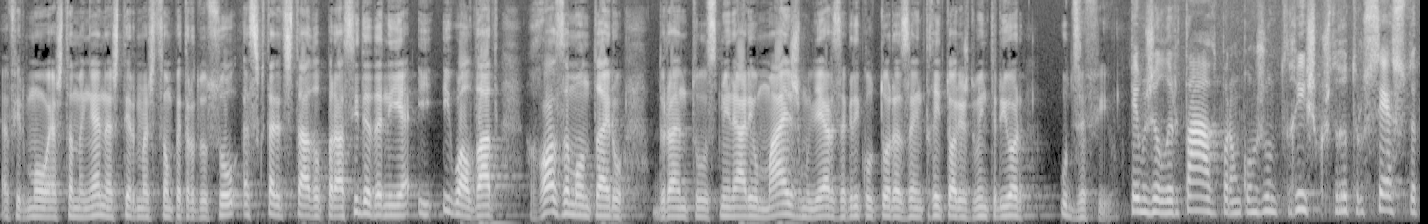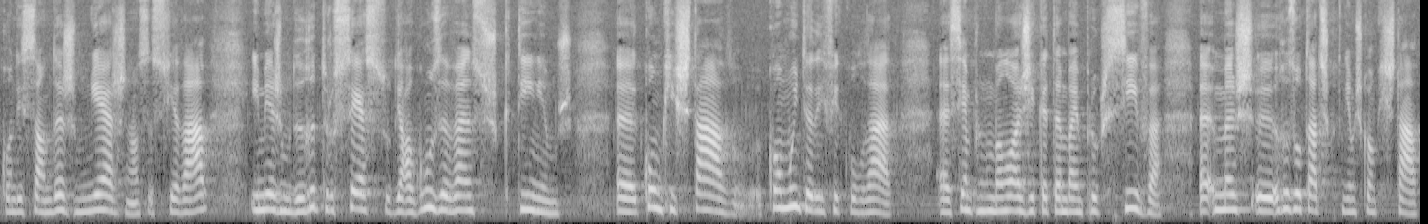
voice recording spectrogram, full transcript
afirmou esta manhã nas termas de São Pedro do Sul a Secretária de Estado para a Cidadania e Igualdade, Rosa Monteiro, durante o seminário Mais Mulheres Agricultoras em Territórios do Interior o desafio. Temos alertado para um conjunto de riscos de retrocesso da condição das mulheres na nossa sociedade e mesmo de retrocesso de alguns avanços que tínhamos uh, conquistado com muita dificuldade, uh, sempre numa lógica também progressiva, uh, mas resultados que tínhamos conquistado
